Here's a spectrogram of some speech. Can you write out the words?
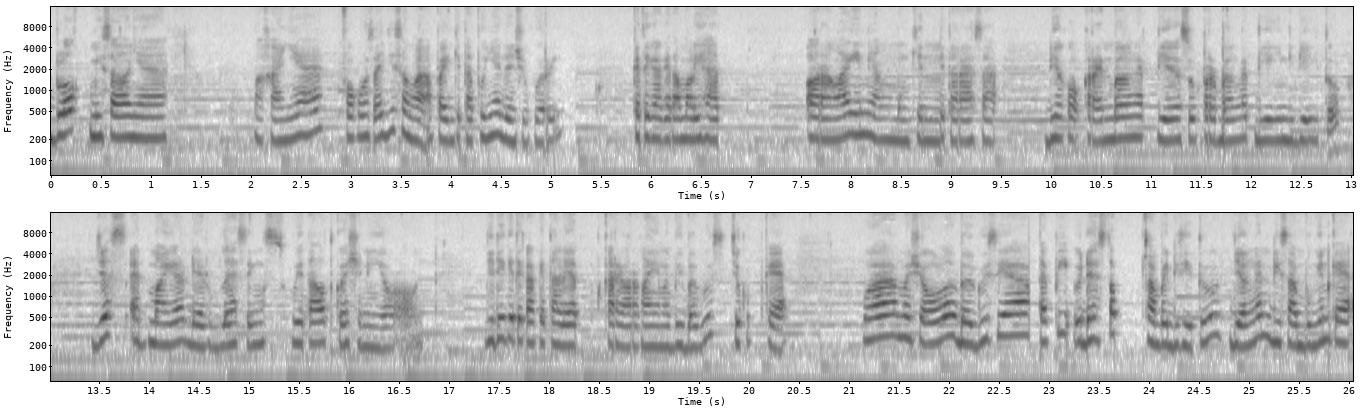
block misalnya. Makanya fokus aja sama apa yang kita punya dan syukuri. Ketika kita melihat orang lain yang mungkin kita rasa dia kok keren banget dia super banget dia ini dia itu just admire their blessings without questioning your own. Jadi ketika kita lihat karya orang lain yang lebih bagus cukup kayak wah masya allah bagus ya. Tapi udah stop sampai di situ jangan disambungin kayak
